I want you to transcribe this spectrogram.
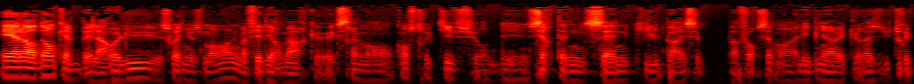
Et alors donc, elle, a relu soigneusement, elle m'a fait des remarques extrêmement constructives sur certaines scènes qui lui paraissaient pas forcément aller bien avec le reste du truc.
